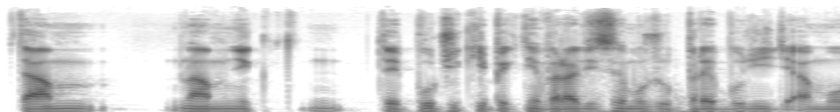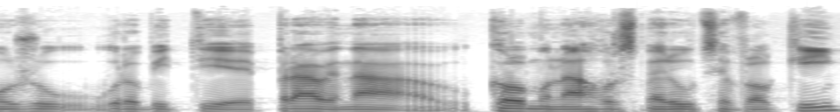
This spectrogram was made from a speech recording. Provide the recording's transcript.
tam nám niek- tie púčiky pekne v rade sa môžu prebudiť a môžu urobiť tie práve na kolmo náhor smerujúce vlky,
